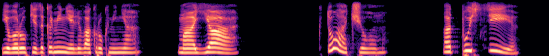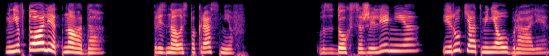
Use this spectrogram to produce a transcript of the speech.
Его руки закаменели вокруг меня. «Моя!» Кто о чем? Отпусти! Мне в туалет надо, призналась, покраснев. Вздох сожаления, и руки от меня убрали.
